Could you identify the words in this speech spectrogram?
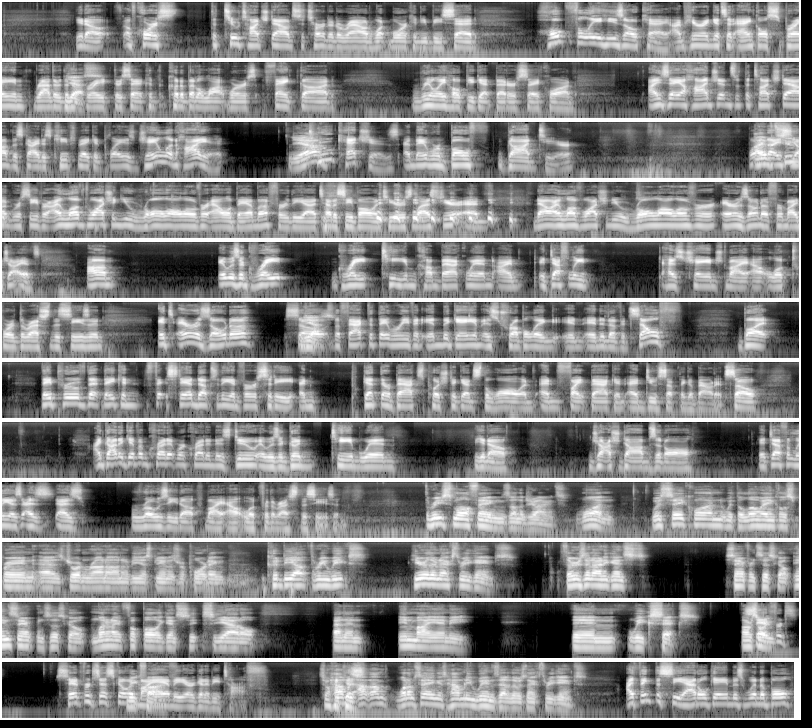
You know, of course, the two touchdowns to turn it around. What more can you be said? Hopefully he's okay. I'm hearing it's an ankle sprain rather than Yes. a break. They say it could could have been a lot worse. Thank God. Really hope you get better, Saquon. Isaiah Hodgins with the touchdown. This guy just keeps making plays. Jalen Hyatt, Yeah. two catches, and they were both god tier. What a nice two- young receiver. I loved watching you roll all over Alabama for the uh, Tennessee Volunteers last year, and now I love watching you roll all over Arizona for my Giants. Um, it was a great, great team comeback win. I it definitely has changed my outlook toward the rest of the season. It's Arizona, so Yes. the fact that they were even in the game is troubling in in and of itself. But they proved that they can f- stand up to the adversity and get their backs pushed against the wall and, and fight back and, and do something about it. So I got to give them credit where credit is due. It was a good team win. You know, Josh Dobbs and all. It definitely is as as rosied up my outlook for the rest of the season. Three small things on the Giants. One, with Saquon with the low ankle sprain, as Jordan Raanan of ESPN is reporting, could be out three weeks. Here are their next three games: Thursday night against San Francisco in San Francisco, Monday Night Football against Se- Seattle, and then in Miami in Week Six. I'm San, sorry. Fran- San Francisco Week and five. Miami are going to be tough. So how because- many? I, I'm, what I'm saying is how many wins out of those next three games? I think the Seattle game is winnable.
